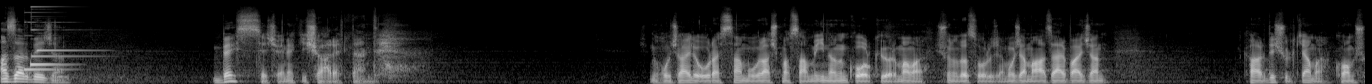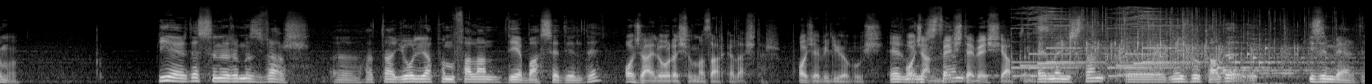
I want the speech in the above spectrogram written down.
Azerbaycan. Beş seçenek işaretlendi. Hocayla uğraşsam mı uğraşmasam mı inanın korkuyorum ama şunu da soracağım. Hocam Azerbaycan kardeş ülke ama komşu mu? Bir yerde sınırımız var. Ee, hatta yol yapımı falan diye bahsedildi. Hocayla uğraşılmaz arkadaşlar. Hoca biliyor bu işi. Hocam Ermenistan- 5'te 5 yaptınız. Ermenistan e, mecbur kaldı, izin verdi.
